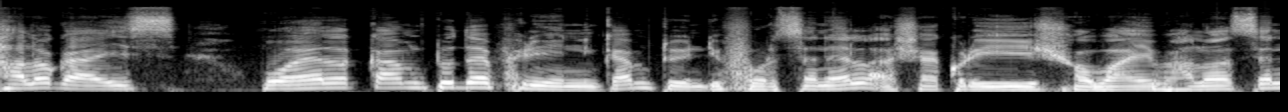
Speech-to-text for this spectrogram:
Hello guys, welcome to the free income twenty four channel. আশা করি সবাই ভালো আছেন।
